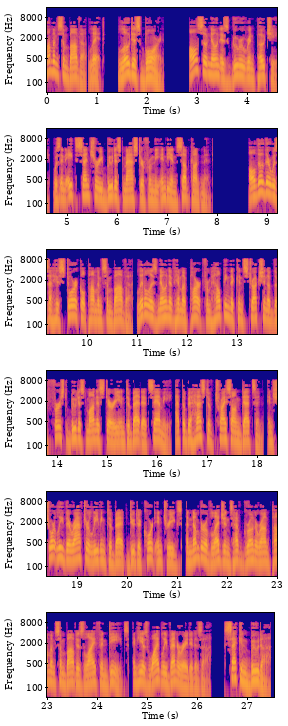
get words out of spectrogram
Padmasambhava lit. Lotus-born, also known as Guru Rinpoche, was an 8th-century Buddhist master from the Indian subcontinent. Although there was a historical Padmasambhava, little is known of him apart from helping the construction of the first Buddhist monastery in Tibet at Samye, at the behest of Trisong Detsen, and shortly thereafter leaving Tibet due to court intrigues. A number of legends have grown around Padmasambhava's life and deeds, and he is widely venerated as a second Buddha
